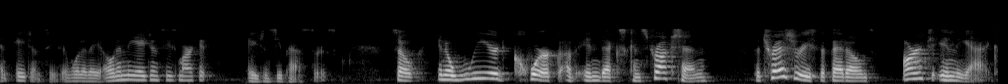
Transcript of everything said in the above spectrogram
and agencies. And what do they own in the agencies market? Agency pass-throughs. So in a weird quirk of index construction, the treasuries the Fed owns aren't in the Agg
